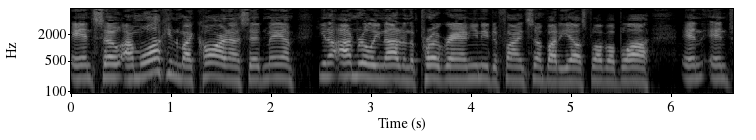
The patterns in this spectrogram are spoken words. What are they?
And so I'm walking to my car, and I said, ma'am, you know, I'm really not in the program. You need to find somebody else, blah, blah, blah. And, and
